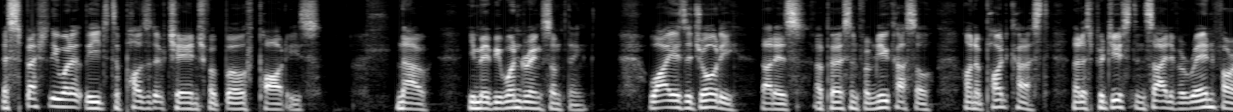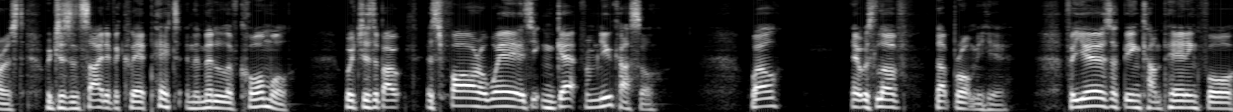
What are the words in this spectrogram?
especially when it leads to positive change for both parties. Now, you may be wondering something. Why is a Geordie, that is, a person from Newcastle, on a podcast that is produced inside of a rainforest, which is inside of a clay pit in the middle of Cornwall, which is about as far away as you can get from Newcastle? Well, it was love that brought me here. For years, I've been campaigning for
